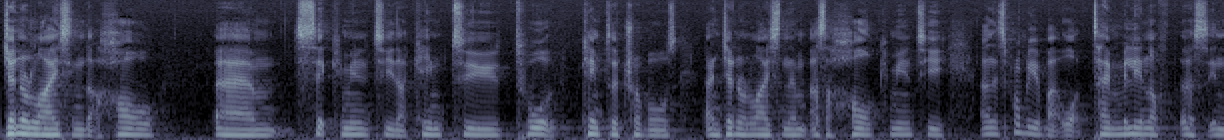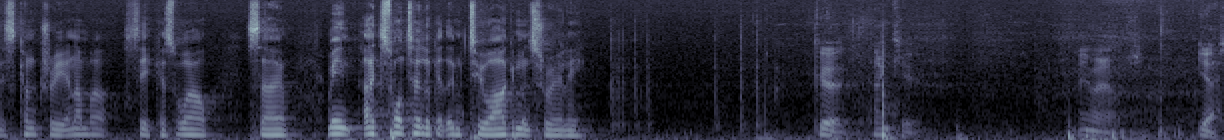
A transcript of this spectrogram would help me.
generalizing that whole um, Sikh community that came to, to came to the Troubles and generalizing them as a whole community. And there's probably about what 10 million of us in this country, and I'm a Sikh as well. So I mean, I just want to look at them two arguments really. Good, thank you. Anyone else? Yes.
